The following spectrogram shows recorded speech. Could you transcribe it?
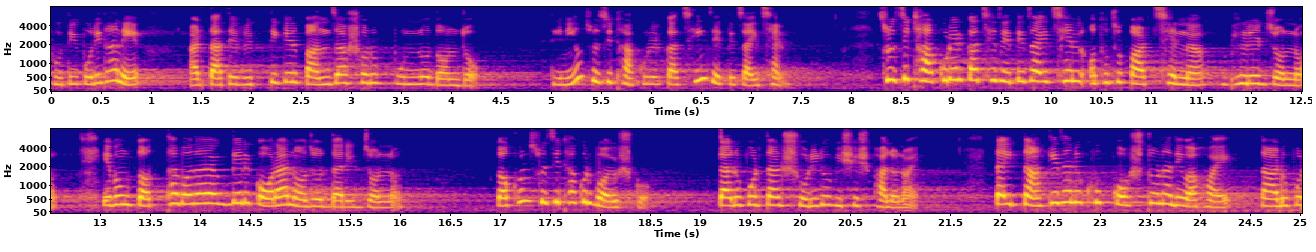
ধুতি পরিধানে আর তাতে ঋত্বিকের পাঞ্জা স্বরূপ পুণ্যদণ্ড তিনিও শ্রী ঠাকুরের কাছেই যেতে চাইছেন। শ্রী ঠাকুরের কাছে যেতে চাইছেন অথচ পারছেন না ভিড়ের জন্য এবং তত্ত্বাবধায়কদের কড়া নজরদারির জন্য। তখন শ্রী ঠাকুর বয়স্ক। তার উপর তার শরীরও বিশেষ ভালো নয়। তাই তাকে যেন খুব কষ্ট না দেওয়া হয়, তার উপর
